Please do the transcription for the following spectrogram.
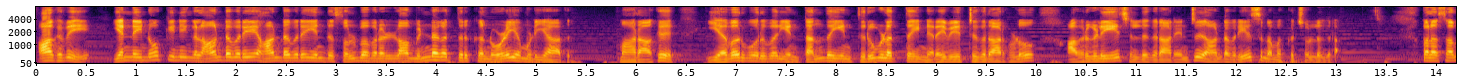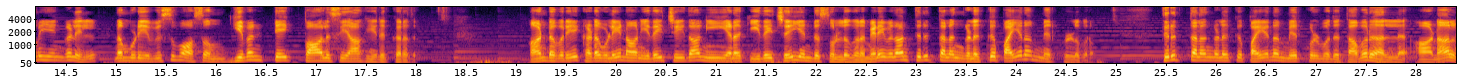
ஆகவே என்னை நோக்கி நீங்கள் ஆண்டவரே ஆண்டவரே என்று சொல்பவரெல்லாம் விண்ணகத்திற்கு நுழைய முடியாது. மாறாக எவர் ஒருவர் என் தந்தையின் திருவுளத்தை நிறைவேற்றுகிறார்களோ அவர்களே செல்லுகிறார் என்று ஆண்டவர் இயேசு நமக்கு சொல்லுகிறார். பல சமயங்களில் நம்முடைய விசுவாசம் கிவன் டேக் பாலிசியாக இருக்கிறது. ஆண்டவரே கடவுளே நான் இதை செய்தால் நீ எனக்கு இதை செய் என்று சொல்லுகிறோம். எனவேதான் திருத்தலங்களுக்கு பயணம் மேற்கொள்ளுகிறோம். திருத்தலங்களுக்கு பயணம் மேற்கொள்வது தவறு அல்ல. ஆனால்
